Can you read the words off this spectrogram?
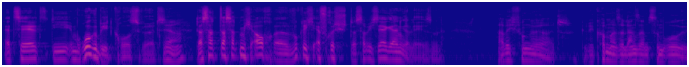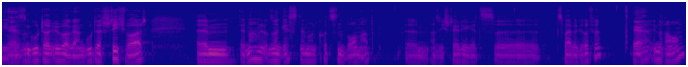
erzählt, die im Ruhrgebiet groß wird. Ja. Das, hat, das hat mich auch äh, wirklich erfrischt. Das habe ich sehr gern gelesen. Habe ich von gehört. Wir kommen also langsam zum Ruhrgebiet. Ja. Das ist ein guter Übergang, gutes Stichwort. Ähm, wir machen mit unseren Gästen immer einen kurzen Warm-up. Ähm, also ich stelle dir jetzt äh, zwei Begriffe ja. Ja, in den Raum.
